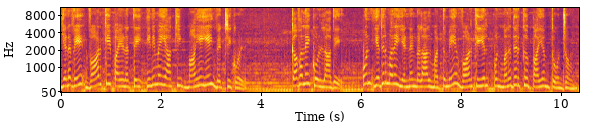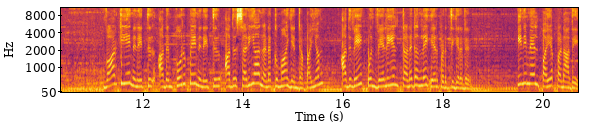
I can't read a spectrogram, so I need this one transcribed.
எனவே வாழ்க்கை பயணத்தை இனிமையாக்கி மாயையை வெற்றி கொள். கவலை கொள்ளாதே. உன் எதிர்மறை எண்ணங்களால் மட்டுமே வாழ்க்கையில் உன் மனதிற்கு பயம் தோன்றும். வாழ்க்கையை நினைத்து அதன் பொறுப்பை நினைத்து அது சரியா நடக்குமா என்ற பயம் அதுவே உன் வேலையில் தடகங்களை ஏற்படுத்துகிறது. இனிமேல் பயப்படாதே.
